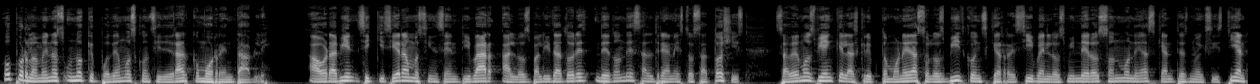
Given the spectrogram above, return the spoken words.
o por lo menos uno que podemos considerar como rentable. Ahora bien, si quisiéramos incentivar a los validadores, ¿de dónde saldrían estos satoshis? Sabemos bien que las criptomonedas o los bitcoins que reciben los mineros son monedas que antes no existían,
